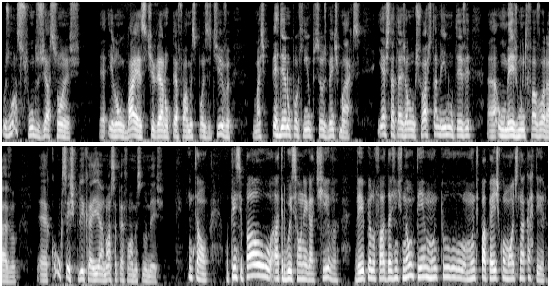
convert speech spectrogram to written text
Os nossos fundos de ações é, e long bias tiveram performance positiva, mas perderam um pouquinho para os seus benchmarks. E a estratégia long short também não teve uh, um mês muito favorável. É, como que você explica aí a nossa performance no mês? Então, o principal atribuição negativa veio pelo fato da gente não ter muito, muito papéis de commodities na carteira.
